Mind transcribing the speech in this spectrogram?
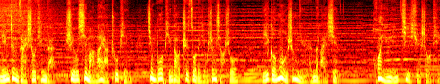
您正在收听的是由喜马拉雅出品、静波频道制作的有声小说《一个陌生女人的来信》，欢迎您继续收听。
